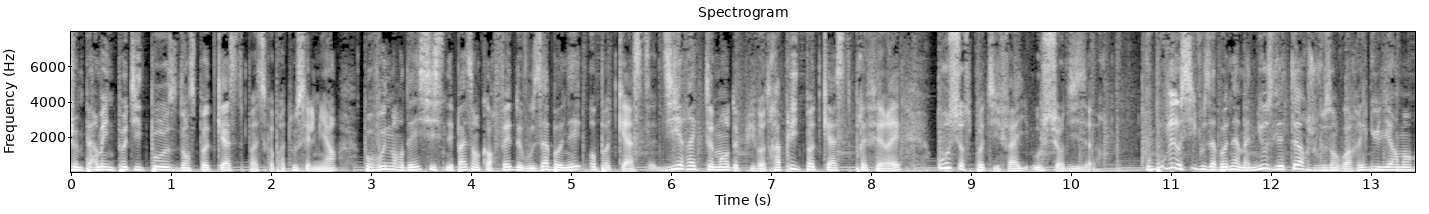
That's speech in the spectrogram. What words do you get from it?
Je me permets une petite pause dans ce podcast, parce qu'après tout c'est le mien, pour vous demander, si ce n'est pas encore fait, de vous abonner au podcast directement depuis votre appli de podcast préféré, ou sur Spotify ou sur Deezer. Vous pouvez aussi vous abonner à ma newsletter, je vous envoie régulièrement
